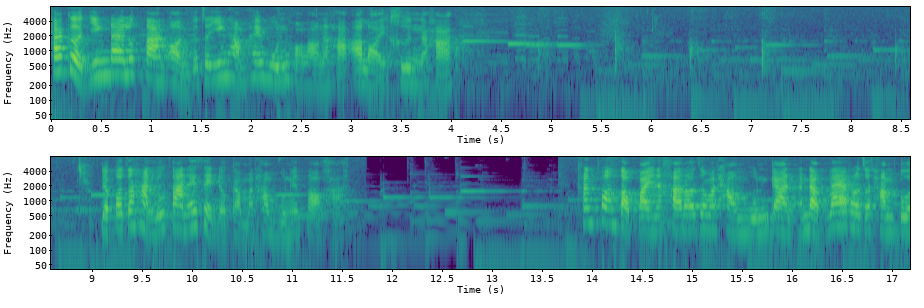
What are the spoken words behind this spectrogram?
ถ้าเกิดยิ่งได้ลูกตาลอ่อนก็จะยิ่งทำให้วุ้นของเรานะคะ อร่อยขึ้นนะคะเดี๋ยวปอจะหั่นลูกตาลให้เสร็จเดี๋ยวกลับมาทำวุ้นกันต่อค่ะ ขั้นตอนต่อไปนะคะ เราจะมาทำวุ้นกัน อันดับแรกเราจะทำตัว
